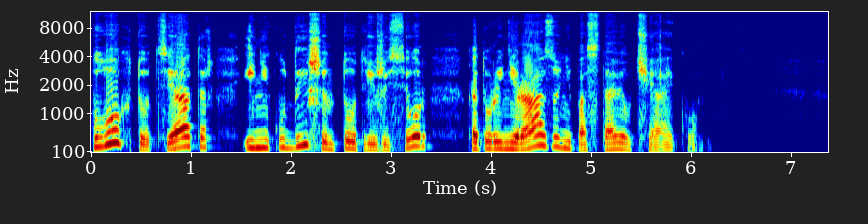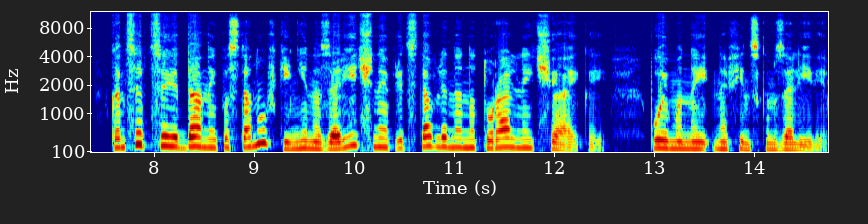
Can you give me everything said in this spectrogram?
Плох тот театр и никудышен тот режиссер, который ни разу не поставил Чайку. В концепции данной постановки Нина Заречная представлена натуральной чайкой, пойманной на Финском заливе.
